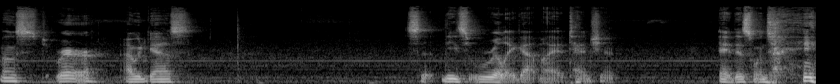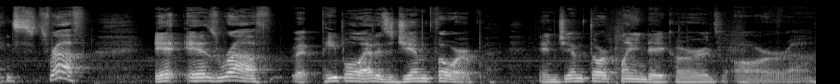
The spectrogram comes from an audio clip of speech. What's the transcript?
most rare, I would guess. So these really got my attention. Hey, this one's it's rough. It is rough, but people that is Jim Thorpe, and Jim Thorpe playing day cards are uh,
